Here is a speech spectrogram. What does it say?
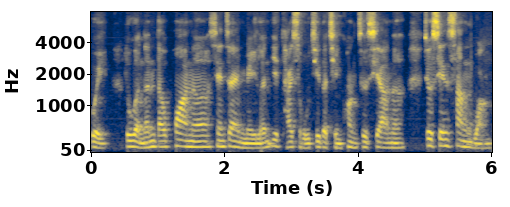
贵。如果能的话呢，现在每人一台手机的情况之下呢，就先上网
